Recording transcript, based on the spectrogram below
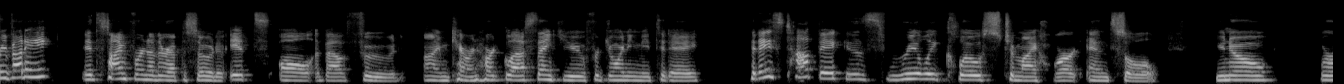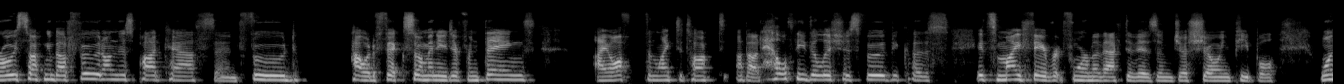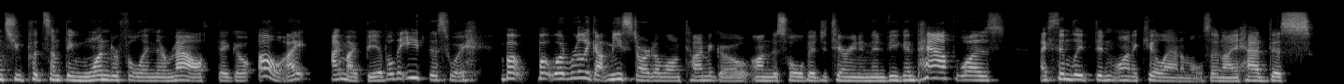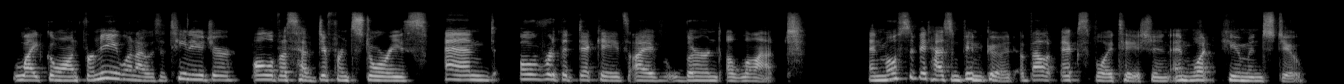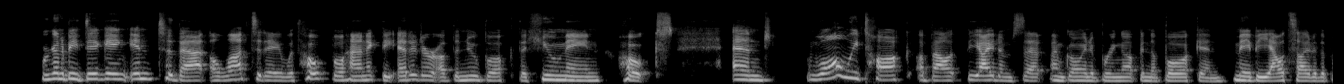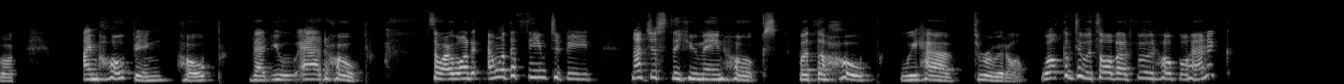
everybody. It's time for another episode of It's All About Food. I'm Caryn Hartglass. Thank you for joining me today. Today's topic is really close to my heart and soul. You know, we're always talking about food on this podcast and food, how it affects so many different things. I often like to talk about healthy, delicious food because it's my favorite form of activism, just showing people once you put something wonderful in their mouth, they go, Oh, I, I might be able to eat this way. But but what really got me started a long time ago on this whole vegetarian and then vegan path was I simply didn't want to kill animals. And I had this light go on for me when I was a teenager. All of us have different stories. And over the decades, I've learned a lot and most of it hasn't been good about exploitation and what humans do. We're going to be digging into that a lot today with Hope Bohanec, the editor of the new book, The Humane Hoax. And while we talk about the items that I'm going to bring up in the book and maybe outside of the book, I'm hoping, Hope, that you add hope. So I want I want the theme to be not just the humane hoax, but the hope we have through it all. Welcome to It's All About Food, Hope Bohanec.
